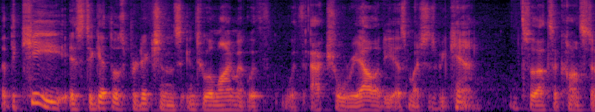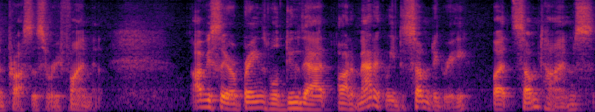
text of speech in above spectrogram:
But the key is to get those predictions into alignment with, with actual reality as much as we can. So that's a constant process of refinement. Obviously, our brains will do that automatically to some degree, but sometimes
